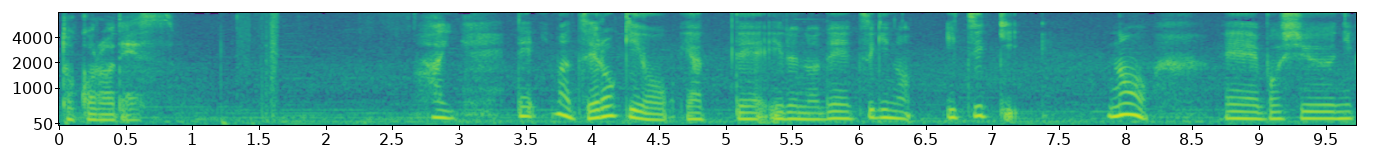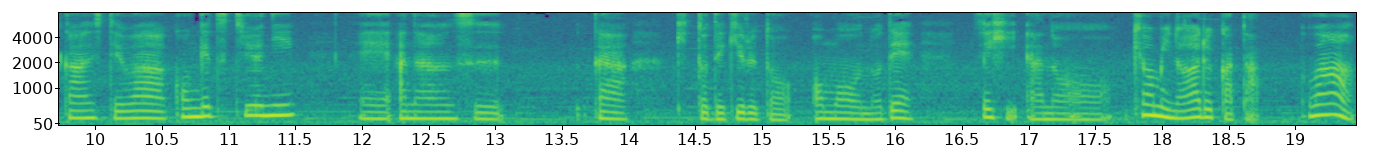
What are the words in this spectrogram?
ところです。はい、で今0期をやっているので次の1期の、えー、募集に関しては今月中に、えー、アナウンスがきっとできると思うので是非あの興味のある方は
